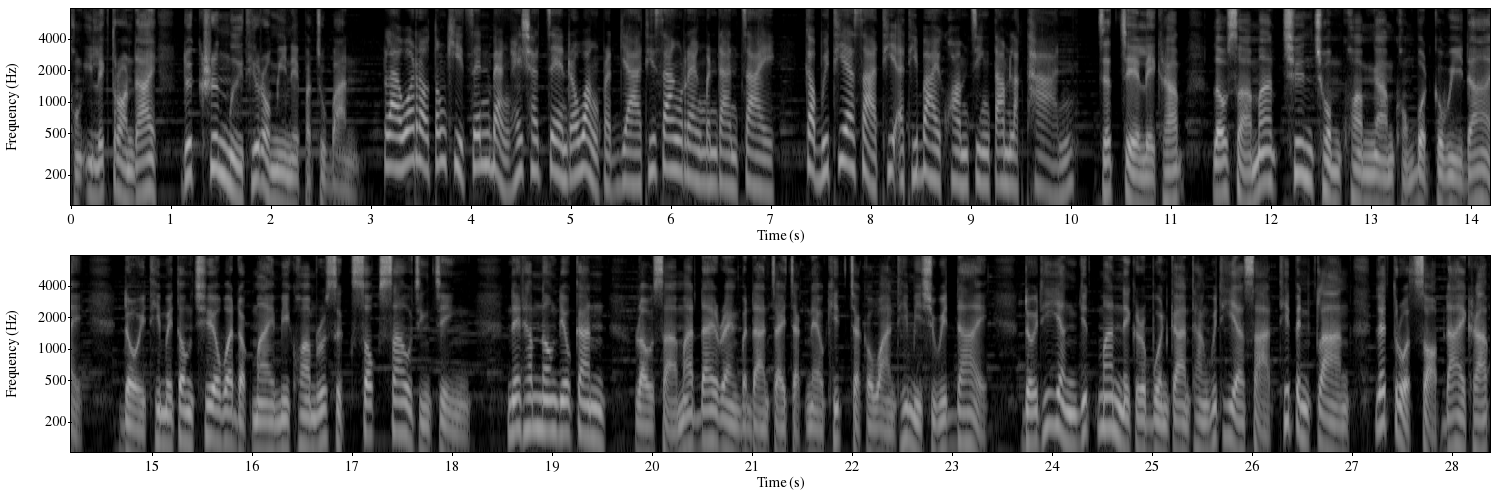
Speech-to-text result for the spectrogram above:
ของอิเล็กตรอนได้ด้วยเครื่องมือที่เรามีในปัจจุบัน แปลว่าเราต้องขีดเส้นแบ่งให้ชัดเจนระหว่างปรัชญาที่สร้างแรงบันดาลใจ กับวิทยาศาสตร์ที่อธิบายความจริงตามหลักฐาน ชัดเจนเลยครับ เราสามารถชื่นชมความงามของบทกวีได้ โดยที่ไม่ต้องเชื่อว่าดอกไม้มีความรู้สึกซกเศร้าจริง ๆ ในทำนองเดียวกัน เราสามารถได้แรงบันดาลใจจากแนวคิดจักรวาลที่มีชีวิตได้ โดยที่ยังยึดมั่นในกระบวนการทางวิทยาศาสตร์ที่เป็นกลางและตรวจสอบได้ครับ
